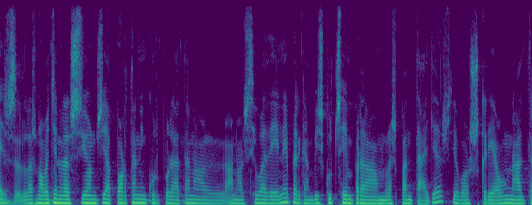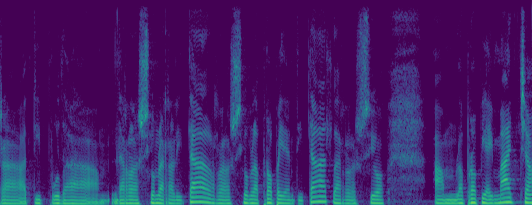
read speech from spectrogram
és, les noves generacions ja porten incorporat en el, en el seu ADN perquè han viscut sempre amb les pantalles, llavors crea un altre tipus de, de relació amb la realitat, la relació amb la pròpia identitat, la relació amb la pròpia imatge,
